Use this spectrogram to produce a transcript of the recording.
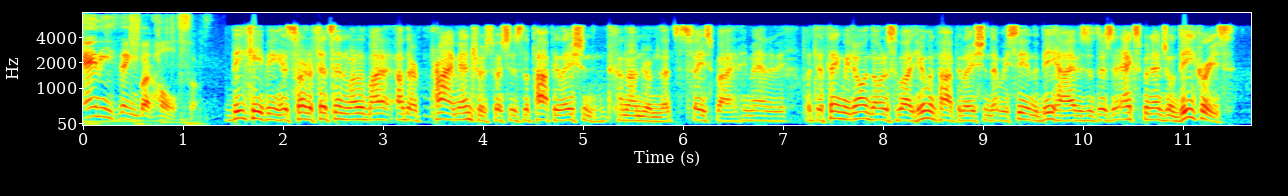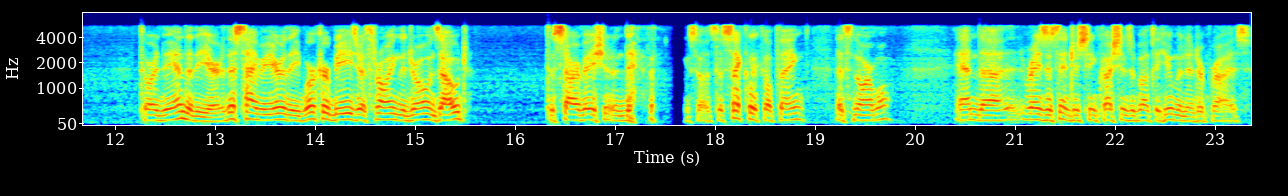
anything but wholesome? Beekeeping it sort of fits in one of my other prime interests, which is the population conundrum that's faced by humanity. But the thing we don't notice about human population that we see in the beehive is that there's an exponential decrease toward the end of the year. This time of year, the worker bees are throwing the drones out to starvation and death. So it's a cyclical thing that's normal and uh, raises interesting questions about the human enterprise.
